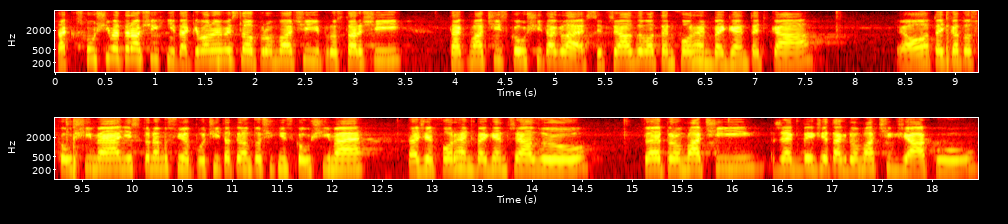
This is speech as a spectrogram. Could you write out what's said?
Tak zkoušíme teda všichni, tak Ivan vymyslel pro mladší pro starší, tak mladší zkouší takhle, si přihazovat ten forehand backhand teďka. Jo, teďka to zkoušíme, si to nemusíme počítat, jenom to všichni zkoušíme. Takže forehand backhand přihazuju. To je pro mladší, řekl bych, že tak do mladších žáků.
